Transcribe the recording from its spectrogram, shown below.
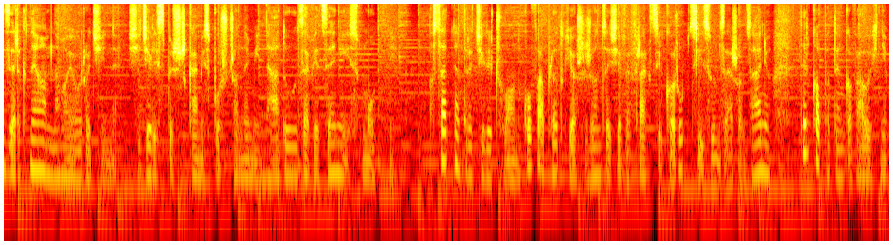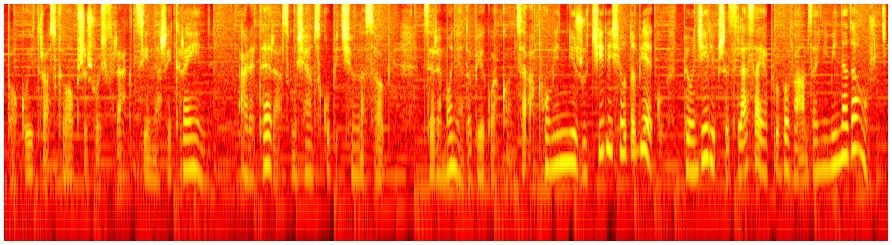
Zerknęłam na moją rodzinę. Siedzieli z pyszczkami spuszczonymi na dół, zawiedzeni i smutni. Ostatnio tracili członków, a plotki o szerzącej się we frakcji korupcji i złym zarządzaniu tylko potęgowały ich niepokój i troskę o przyszłość frakcji i naszej krainy. Ale teraz musiałam skupić się na sobie. Ceremonia dobiegła końca, a płomienni rzucili się do biegu. Pędzili przez las, a ja próbowałam za nimi nadążyć.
